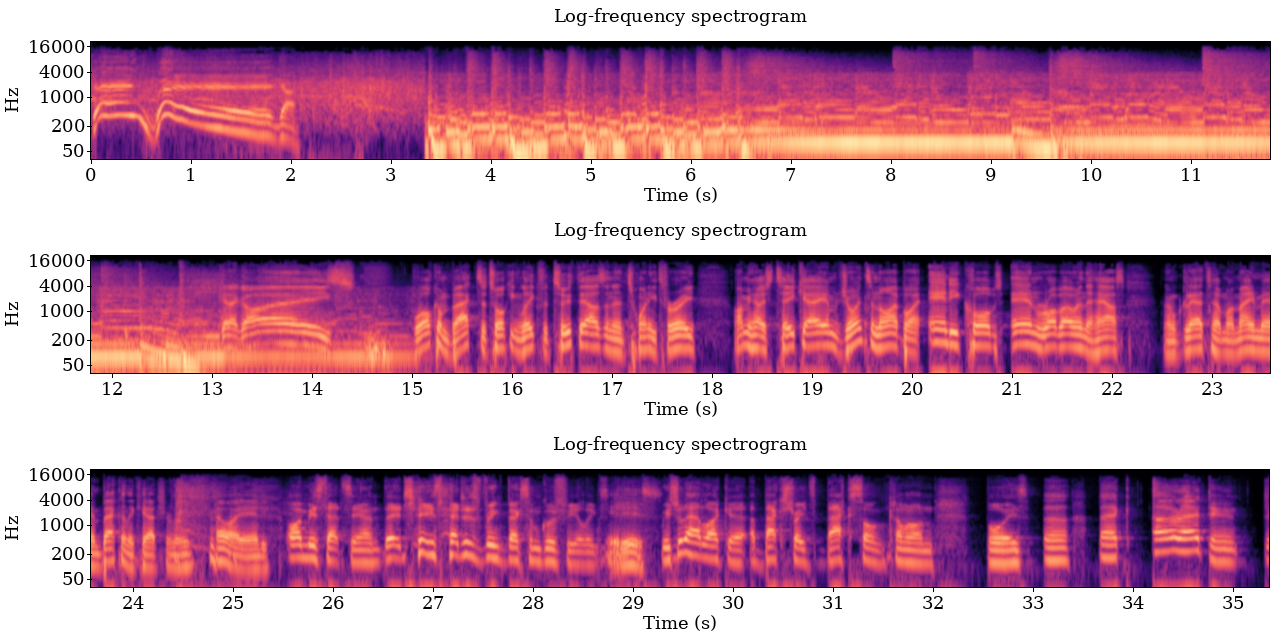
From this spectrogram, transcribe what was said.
Talking League. G'day, guys. Welcome back to Talking League for 2023. I'm your host, TK. I'm joined tonight by Andy Corbs and Robbo in the house. And I'm glad to have my main man back on the couch with me. How are you, Andy? Oh, I miss that sound. That, geez, that just brings back some good feelings. It is. We should have had like a, a Backstreet's Back song coming on, boys. Uh, back. All right, dun.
